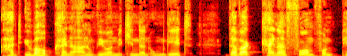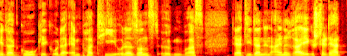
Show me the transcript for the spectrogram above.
hat überhaupt keine Ahnung, wie man mit Kindern umgeht. Da war keiner Form von Pädagogik oder Empathie oder sonst irgendwas. Der hat die dann in eine Reihe gestellt. Der hat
